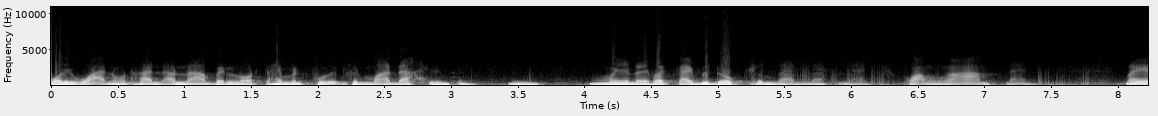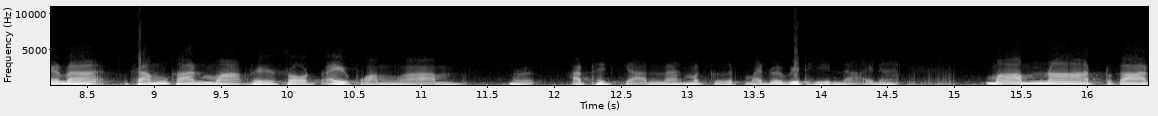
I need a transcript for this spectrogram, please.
บริวารของท่านเอาน้ำเป็นรถให้มันฟื้นขึ้นมาได้ไม่ในพระไตรปิฎกเช่นนั้นนะนะความงามนั่นนี่นะสำคัญมากที่สุดไอ้ความงามอัศจรรย์นะมันเกิดมาด้วยวิธีไหนนะมาอำนาจการ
